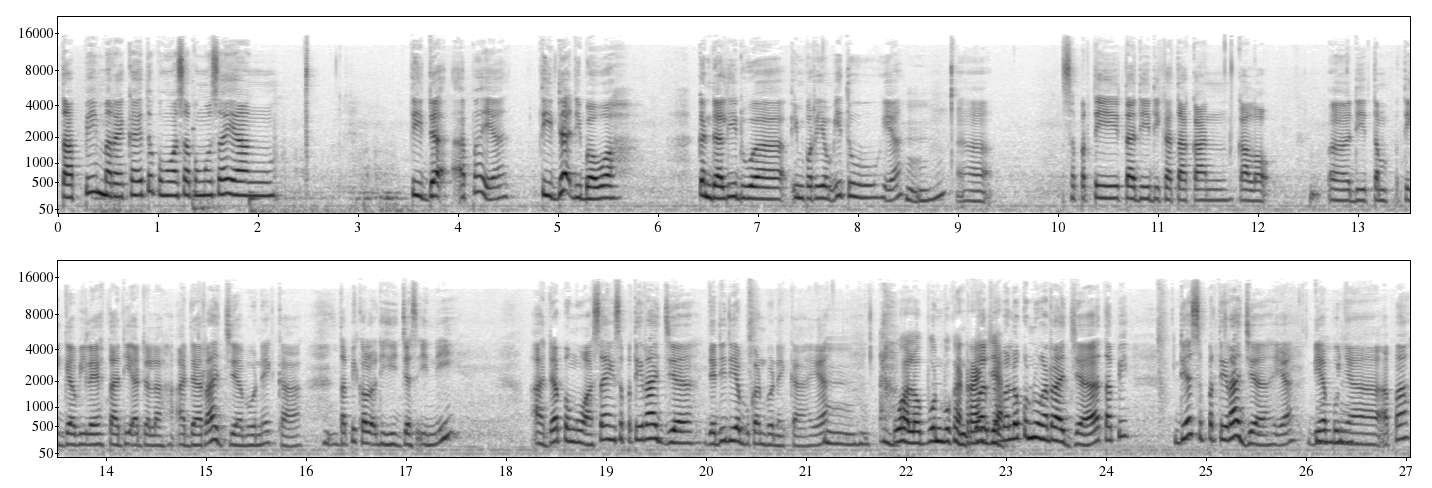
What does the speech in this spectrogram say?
tapi mereka itu penguasa-penguasa yang tidak apa ya, tidak di bawah kendali dua imperium itu ya. Hmm. Eh, seperti tadi dikatakan kalau eh, di tiga wilayah tadi adalah ada raja boneka, tapi kalau di Hijaz ini ada penguasa yang seperti raja, jadi dia bukan boneka ya. Hmm. Walaupun bukan raja. Walaupun bukan raja, tapi dia seperti raja ya. Dia punya apa?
